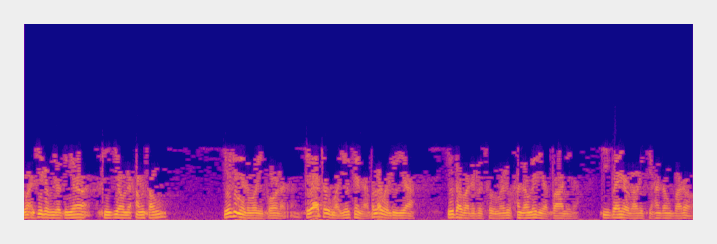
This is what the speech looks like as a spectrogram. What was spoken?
ကွာအရှိလို့ပြီးတော့ဒီကအထင်ကြီးအောင်လည်းဟမ်ဆောင်ရုပ်ရှင်တဲ့သဘောကြီးပေါ်လာတာတရားထုတ်မှရုပ်ရှင်တာဘယ်လောက်ပဲလူရရိုးသားပါတယ်လို့ဆိုမယ်လို့ဟန်ဆောင်လေးတွေကပါနေတာ ဒီပဲရောက်လာလို့ဒီဟန်ဆောင်ပါတော့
